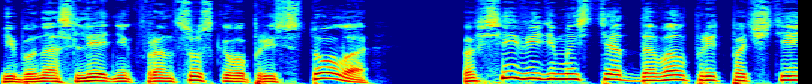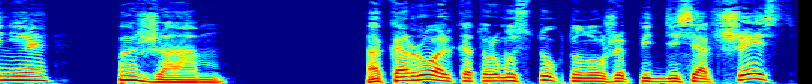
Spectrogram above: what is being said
ибо наследник французского престола, по всей видимости, отдавал предпочтение пажам. А король, которому стукнуло уже пятьдесят шесть,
